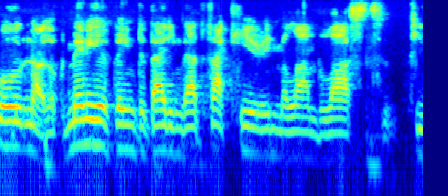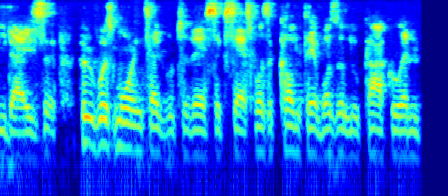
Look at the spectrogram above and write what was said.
Well, no, look, many have been debating that fact here in Milan the last few days. Who was more integral to their success? Was it Conte? Was it Lukaku? And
